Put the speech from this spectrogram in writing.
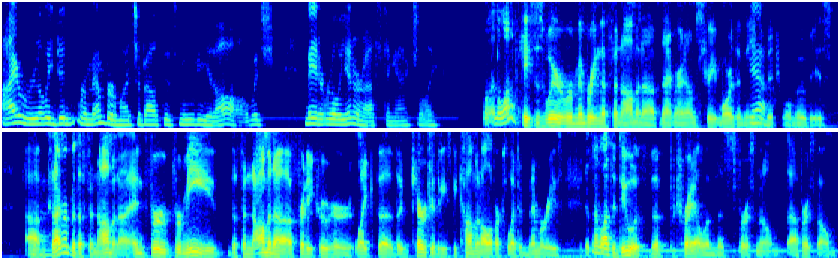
I really didn't remember much about this movie at all, which made it really interesting, actually. Well, in a lot of cases, we're remembering the phenomena of Nightmare on Elm Street more than the Yeah. individual movies. because um, I remember the phenomena, and for for me, the phenomena of Freddy Krueger, like the the character that he's become in all of our collective memories, doesn't have a lot to do with the portrayal in this first film. Uh, first film,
